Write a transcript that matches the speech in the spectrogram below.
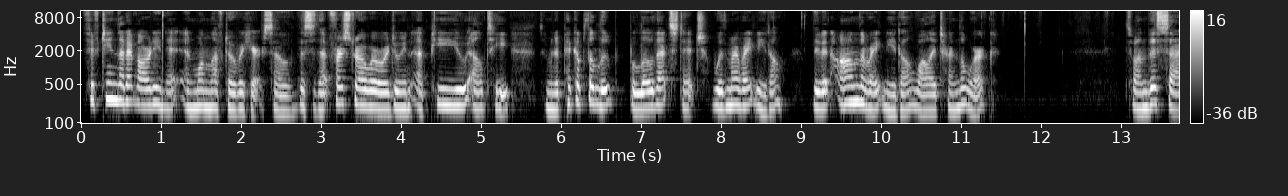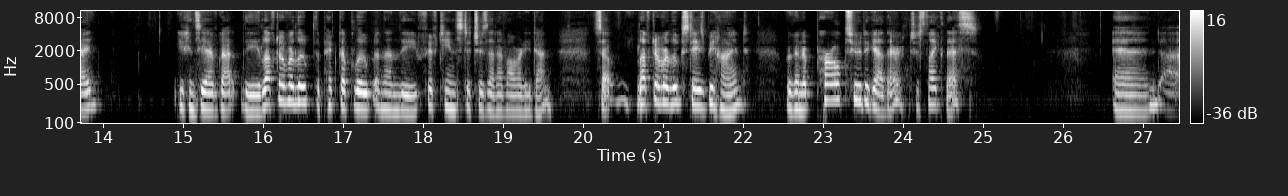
15 that I've already knit, and one left over here. So this is that first row where we're doing a P-U-L-T. So I'm going to pick up the loop below that stitch with my right needle, leave it on the right needle while I turn the work. So on this side, you can see I've got the leftover loop, the picked up loop, and then the 15 stitches that I've already done. So leftover loop stays behind. We're going to purl two together, just like this. And uh,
